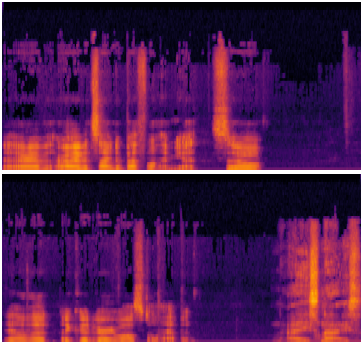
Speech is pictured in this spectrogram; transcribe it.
uh, or, I haven't, or I haven't signed a Bethlehem yet. So, you know that that could very well still happen. Nice, nice.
